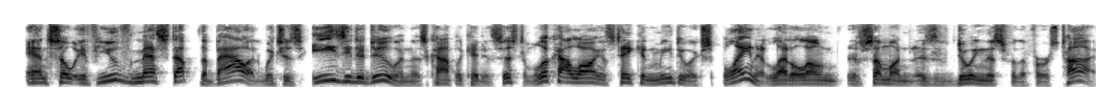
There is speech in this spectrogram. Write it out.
And so if you've messed up the ballot, which is easy to do in this complicated system, look how long it's taken me to explain it, let alone if someone is doing this for the first time.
